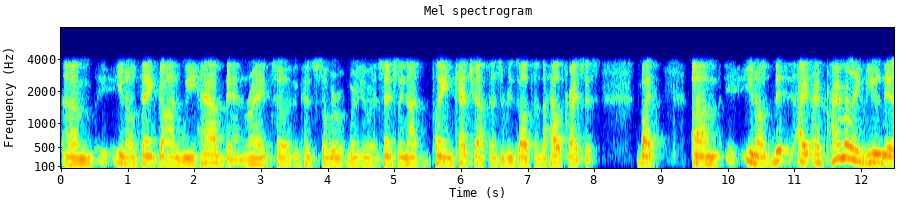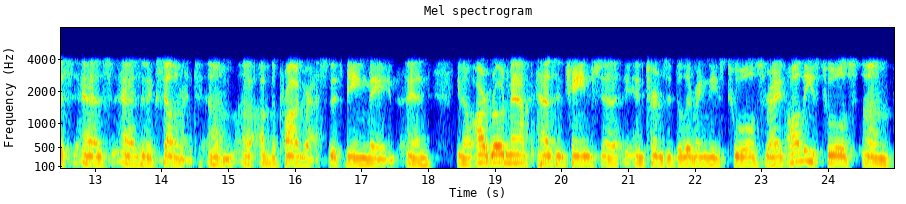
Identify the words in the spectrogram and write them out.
um, you know, thank God we have been right. So because so we're we're essentially not playing catch up as a result of the health crisis, but um, you know, th- I, I, primarily view this as as an accelerant um, uh, of the progress that's being made, and you know, our roadmap hasn't changed uh, in terms of delivering these tools. Right, all these tools um,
